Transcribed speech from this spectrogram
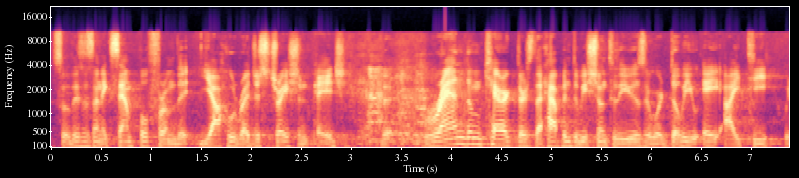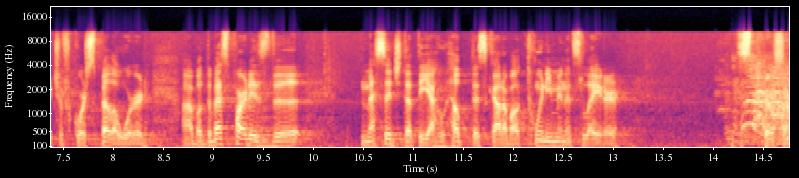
So this is an example from the Yahoo registration page. The random characters that happened to be shown to the user were W-A-I-T, which of course spell a word. Uh, but the best part is the message that the Yahoo help desk got about 20 minutes later. This person.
